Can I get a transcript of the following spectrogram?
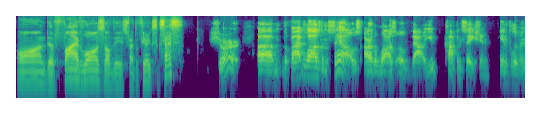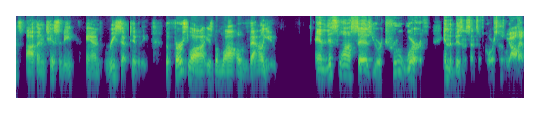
on the five laws of the stratospheric success? Sure. Um, the five laws themselves are the laws of value, compensation, influence, authenticity, and receptivity. The first law is the law of value. And this law says your true worth, in the business sense, of course, because we all have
